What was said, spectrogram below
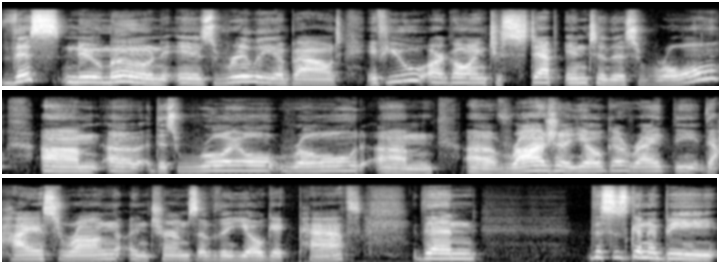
this new moon is really about if you are going to step into this role, um, uh, this royal role, um, uh, Raja Yoga, right, the, the highest rung in terms of the yogic paths, then this is going to be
